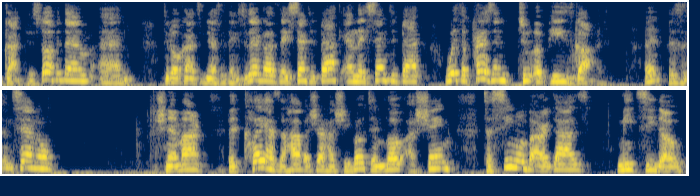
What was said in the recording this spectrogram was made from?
got pissed off at them and did all kinds of nasty things to their gods, they sent it back, and they sent it back with a present to appease God. Right? This is in Samuel. Shneimar, that clay has a hav asher hashivotim lo ashem tasimu ba'argaz mitzido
